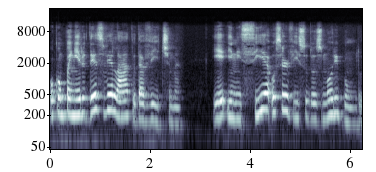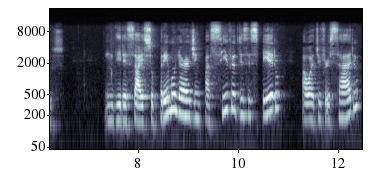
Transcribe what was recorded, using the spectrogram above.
o companheiro desvelado da vítima, e inicia o serviço dos moribundos. Endereçai supremo olhar de impassível desespero ao adversário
